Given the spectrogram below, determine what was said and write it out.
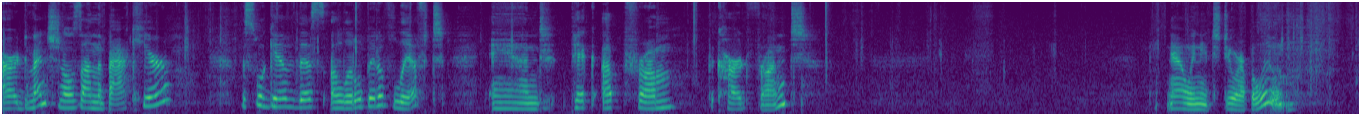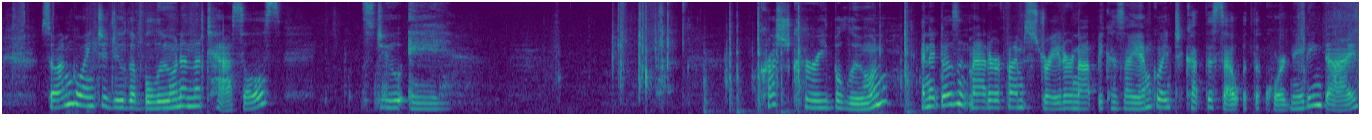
our dimensionals on the back here. This will give this a little bit of lift and pick up from the card front. Now we need to do our balloon. So I'm going to do the balloon and the tassels. Let's do a crushed curry balloon. And it doesn't matter if I'm straight or not because I am going to cut this out with the coordinating die.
